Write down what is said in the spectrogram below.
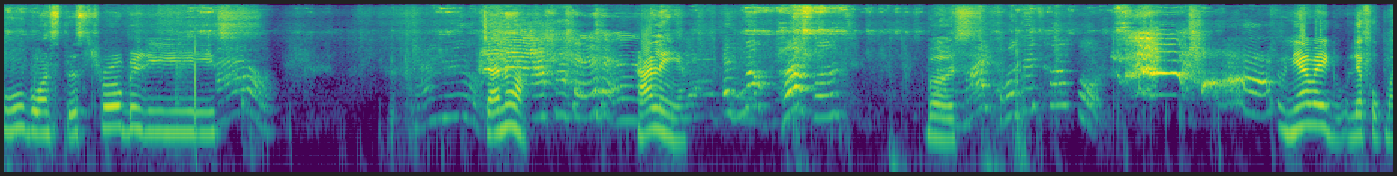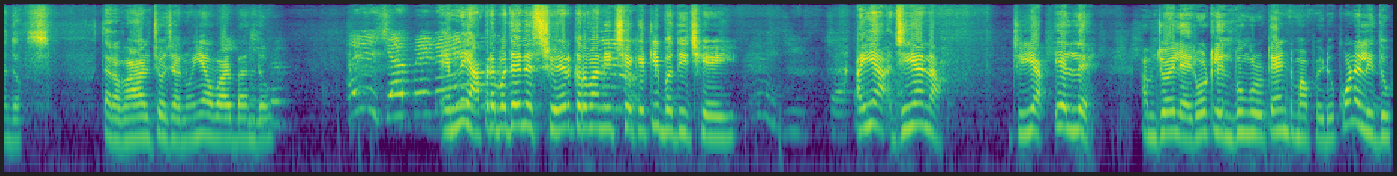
Who wants the strawberries? હાલ અહીંયા It's not purple. બસ My phone is purple. ત્યાં વાઈ ગયું લે ફૂકમાં દો તારા વાળ જો જાનું. અહીંયા વાળ બાંધ. દઉં એમની આપણે બધાને શેર કરવાની છે. કેટલી બધી છે એ. અહીંયા જીયાના. જીયા, એ લે. આમ જોઈ લે, રોટલીન ભૂંગળું ટેન્ટમાં પડ્યું. કોણે લીધું?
